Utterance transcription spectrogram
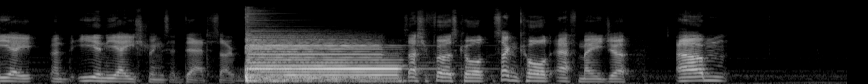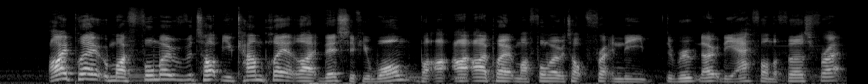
EA and E and the A strings are dead. So, so that's your first chord. Second chord, F major. Um, I play it with my thumb over the top. You can play it like this if you want, but I, I, I play it with my thumb over the top, fretting the, the root note, the F on the first fret,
